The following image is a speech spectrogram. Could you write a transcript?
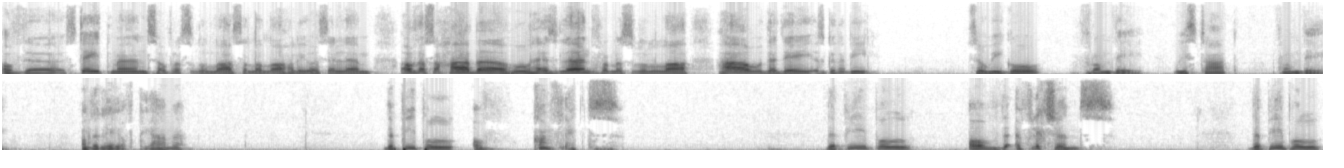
of the statements of Rasulullah sallallahu alaihi wasallam, of the Sahaba who has learned from Rasulullah how the day is going to be. So we go from there. We start from there on the day of Qiyamah the people of conflicts, the people of the afflictions, the people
